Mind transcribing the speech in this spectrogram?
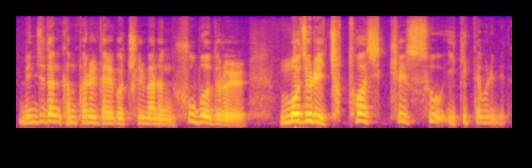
민주당 간판을 달고 출마하는 후보들을 모조리 초토화시킬 수 있기 때문입니다.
